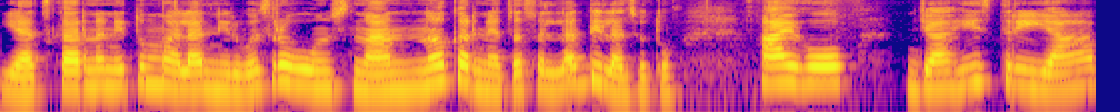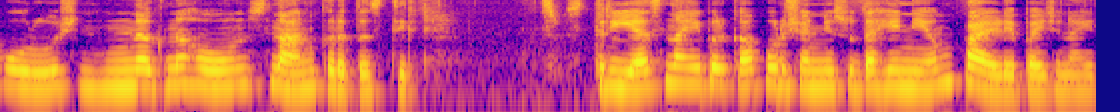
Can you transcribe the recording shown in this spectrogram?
याच कारणाने तुम्हाला निर्वस्त्र होऊन स्नान न करण्याचा सल्ला दिला जातो. आय होप ज्याही स्त्रिया पुरुष नग्न होऊन स्नान करत असतील. स्त्रियाच नाही बरं का पुरुषांनी सुद्धा हे नियम पाळले पाहिजे नाहीत.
